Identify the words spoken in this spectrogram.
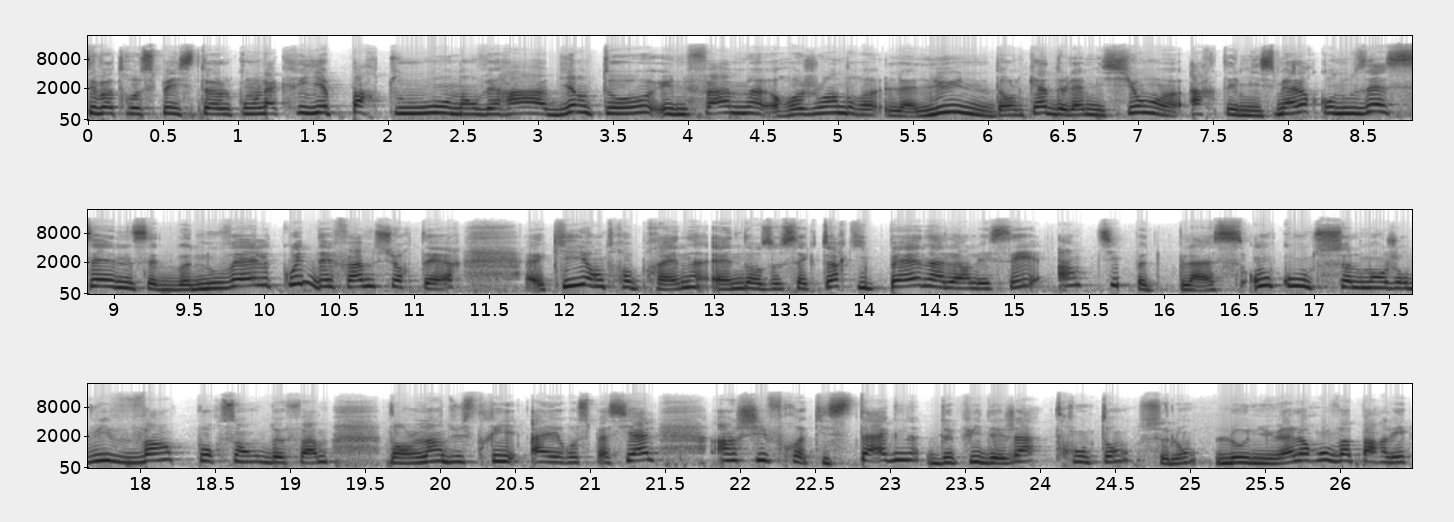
C'est votre Space Talk. On l'a crié partout. On en verra bientôt une femme rejoindre la Lune dans le cadre de la mission euh, Artemis. Mais alors qu'on nous assène cette bonne nouvelle, quid des femmes sur Terre euh, qui entreprennent dans un secteur qui peine à leur laisser un petit peu de place? On compte seulement aujourd'hui 20% de femmes dans l'industrie aérospatiale, un chiffre qui stagne depuis déjà 30 ans selon l'ONU. Alors on va parler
